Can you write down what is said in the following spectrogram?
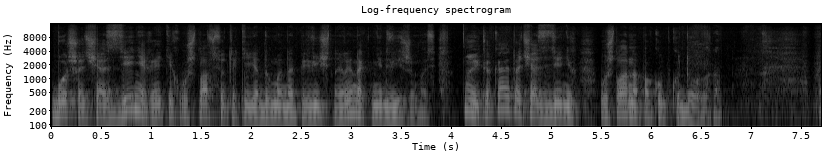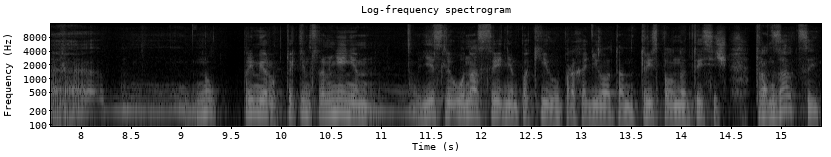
большая часть денег этих ушла все-таки, я думаю, на первичный рынок недвижимость. Ну и какая-то часть денег ушла на покупку доллара. Э, Ну, к примеру, таким сравнением, если у нас в среднем по Киеву проходило там 3,5 тысяч транзакций,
